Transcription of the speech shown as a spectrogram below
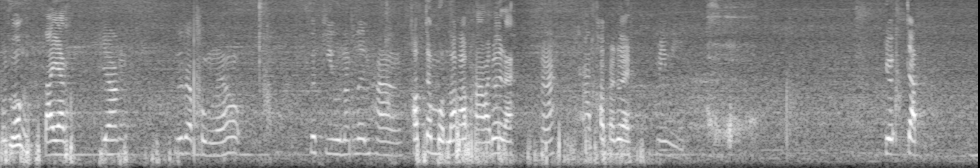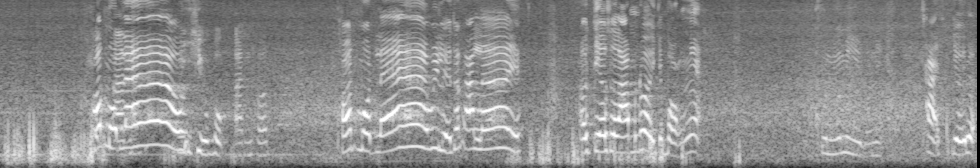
มันพวกตายยังยังระดับผมแล้ว สกิลนักเดินทางท็อปจะหมดแล้วครับหามาด้วยนะนะหาท็อปมาด้วยไม่มีเยอะจัดท็อปหมดแล้ว มีอยู่หกอันท็อตท็อปหมดแล้วไม่เหลือสักอันเลย เอาเจลสลามมาด้วยจะบอกเนี่ย คุณก็มีอยู่ตรงนี้ใช่เยอะด้วย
